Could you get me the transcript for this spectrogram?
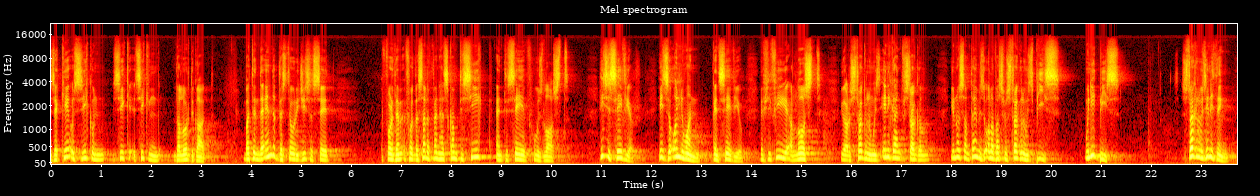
Zacchaeus seeking, seek, seeking the Lord God. But in the end of the story, Jesus said, for the, for the Son of Man has come to seek and to save who is lost. He's a Savior. He's the only one can save you. If you feel you are lost, you are struggling with any kind of struggle, you know, sometimes all of us will struggle with peace. We need peace. Struggle with anything.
